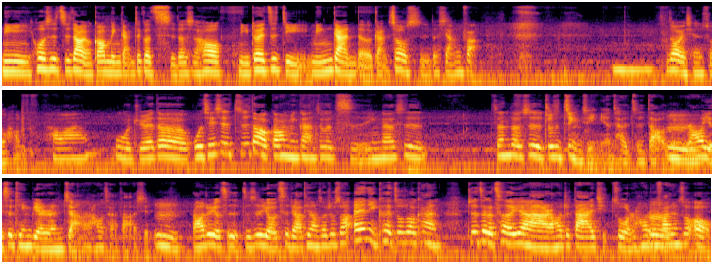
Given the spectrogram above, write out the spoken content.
你或是知道有高敏感这个词的时候，你对自己敏感的感受时的想法？嗯，那我也先说好了。好啊，我觉得我其实知道高敏感这个词应该是。真的是就是近几年才知道的，嗯、然后也是听别人讲，然后才发现。嗯，然后就有次只是有一次聊天的时候就说，哎，你可以做做看，就是这个测验啊，然后就大家一起做，然后就发现说，嗯、哦，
